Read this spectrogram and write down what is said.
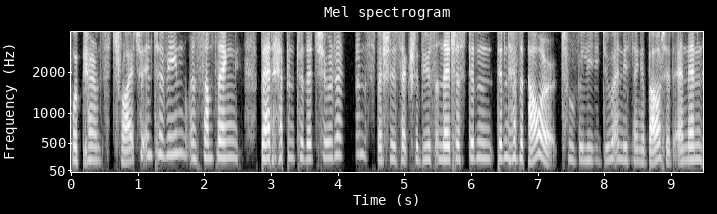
where parents try to intervene when something bad happened to their children, especially sexual abuse, and they just didn't didn't have the power to really do anything about it. And then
